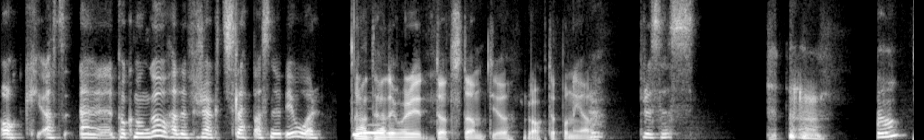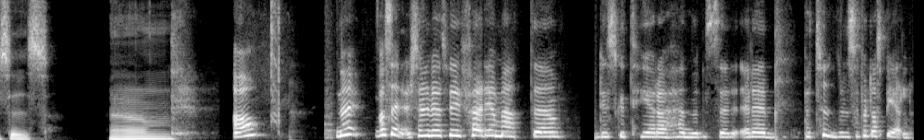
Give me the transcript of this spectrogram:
och att eh, Pokémon Go hade försökt släppas nu i år. Ja, det hade varit dödsdömt ju, rakt upp och ner. Precis. ja. Precis. Um... Ja. Nej, vad säger ni? Känner vi att vi är färdiga med att uh, diskutera händelser eller betydelsefulla spel?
